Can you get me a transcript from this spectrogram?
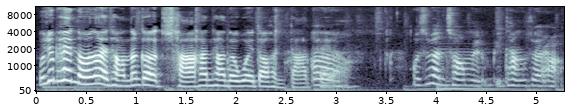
我觉得配牛奶糖那个茶和它的味道很搭配啊。我是不是很聪明，比糖水好？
